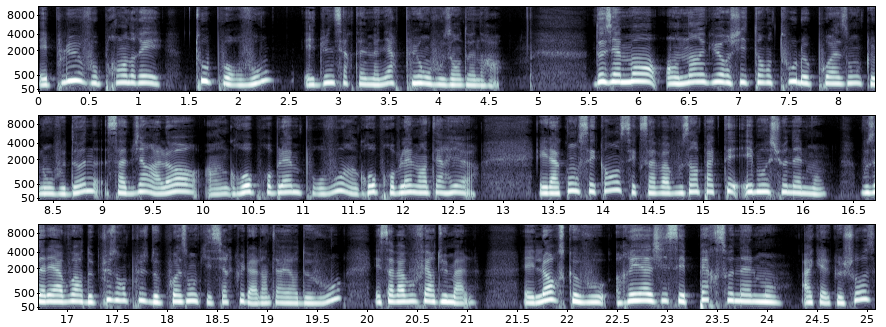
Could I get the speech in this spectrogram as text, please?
Et plus vous prendrez tout pour vous, et d'une certaine manière, plus on vous en donnera. Deuxièmement, en ingurgitant tout le poison que l'on vous donne, ça devient alors un gros problème pour vous, un gros problème intérieur. Et la conséquence, c'est que ça va vous impacter émotionnellement. Vous allez avoir de plus en plus de poison qui circule à l'intérieur de vous, et ça va vous faire du mal. Et lorsque vous réagissez personnellement à quelque chose,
